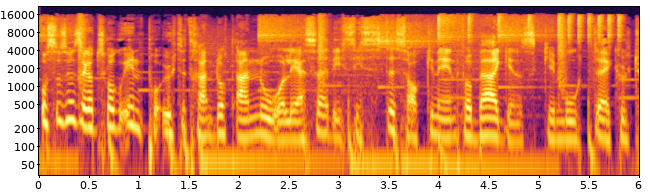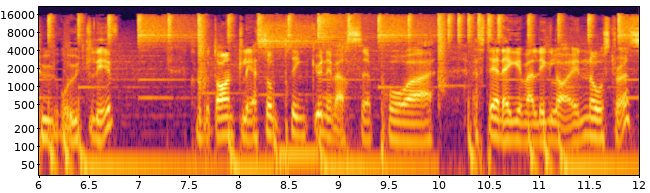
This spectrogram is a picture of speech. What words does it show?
Og så syns jeg at du skal gå inn på utetrend.no og lese de siste sakene innenfor bergensk mote, kultur og uteliv. Kan du bl.a. lese om drinkuniverset på eh, et sted jeg er veldig glad i, No Stress.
